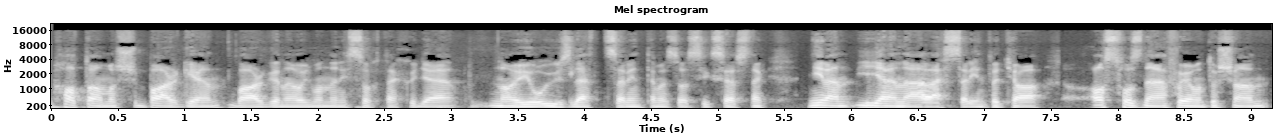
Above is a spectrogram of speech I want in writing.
Hatalmas bargain, bargain, ahogy mondani szokták, ugye nagyon jó üzlet szerintem ez a Sixersnek. Nyilván jelen állás szerint, hogyha azt hozná folyamatosan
